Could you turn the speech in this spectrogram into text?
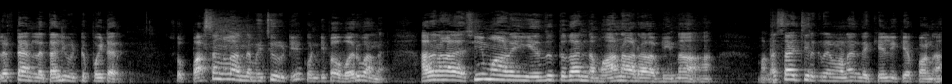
லெஃப்ட் ஹேண்டில் தள்ளி விட்டு போயிட்டாரு. ஸோ பசங்களும் அந்த மெச்சூரிட்டியை கண்டிப்பாக வருவாங்க. அதனால சீமானை எதிர்த்து தான் இந்த மாநாடா அப்படின்னா மனசாட்சி இருக்கிறவனா இந்த கேள்வி கேட்பானா?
